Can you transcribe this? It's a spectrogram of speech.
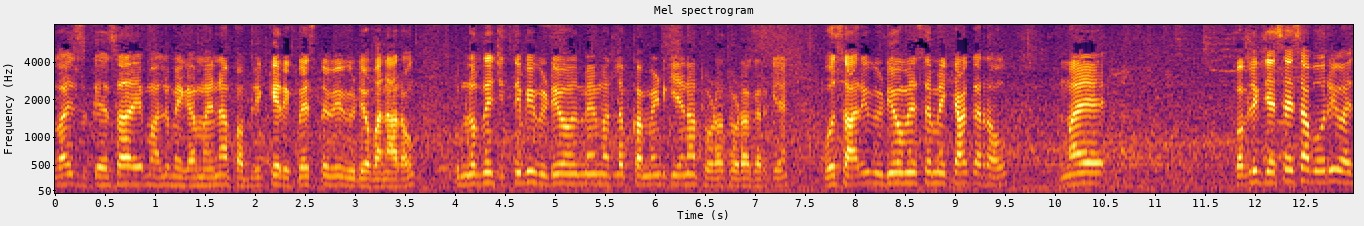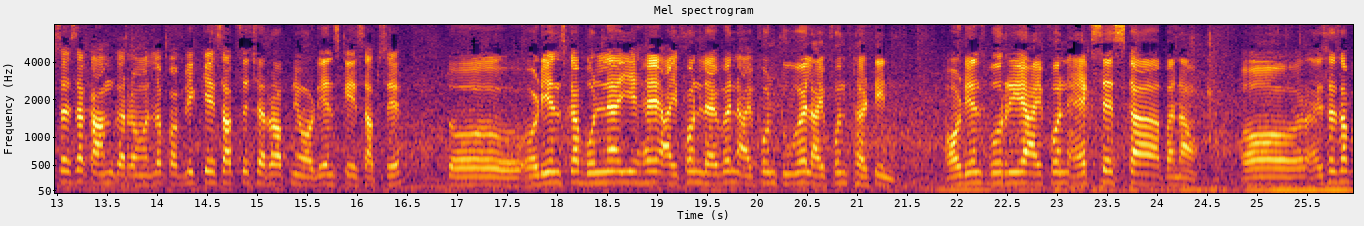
गाइज़ कैसा है, मालूम है क्या? मैं ना पब्लिक के रिक्वेस्ट पे भी वीडियो बना रहा हूँ। तुम लोग ने जितनी भी वीडियो में मतलब कमेंट किए ना थोड़ा थोड़ा करके, वो सारी वीडियो में से मैं क्या कर रहा हूँ, मैं पब्लिक जैसा ऐसा बोल रही हूँ, वैसा ऐसा काम कर रहा हूँ। मतलब पब्लिक के हिसाब से चल रहा हूँ, अपने ऑडियंस के हिसाब से। तो ऑडियंस का बोलना ये है आईफोन 11 आईफोन 12 आईफोन 13 ऑडियंस बोल रही है आईफोन एक्स का बनाओ। और ऐसा सब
